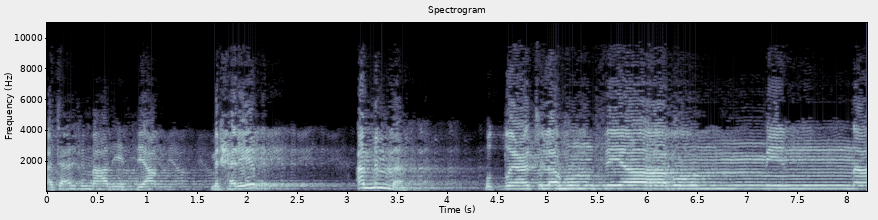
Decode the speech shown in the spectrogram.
أتعرف ما هذه الثياب؟ من حرير أم مما؟ قطعت لهم ثياب من نار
